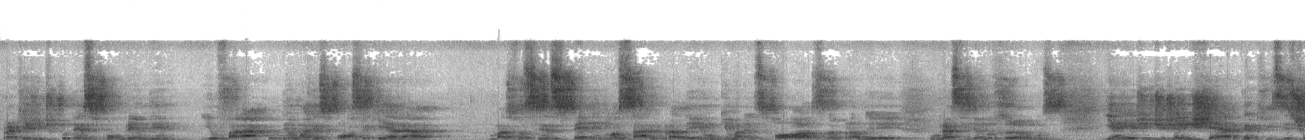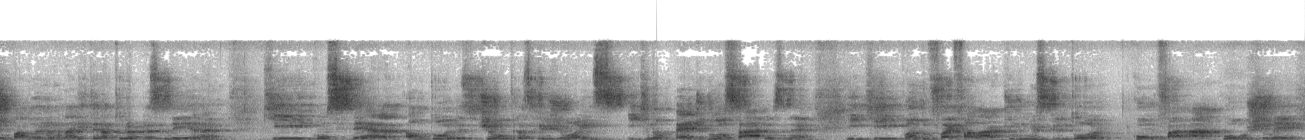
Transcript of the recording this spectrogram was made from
para que a gente pudesse compreender. E o Faraco deu uma resposta que era: Mas vocês pedem glossário para ler o Guimarães Rosa, para ler o Graciliano Ramos? E aí a gente já enxerga que existe um panorama na literatura brasileira que considera autores de outras regiões e que não pede glossários, né? E que quando vai falar de um escritor como Faraco ou Chile,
